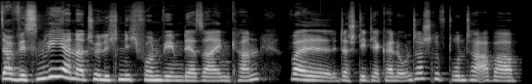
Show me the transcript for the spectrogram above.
da wissen wir ja natürlich nicht, von wem der sein kann, weil da steht ja keine Unterschrift drunter, aber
